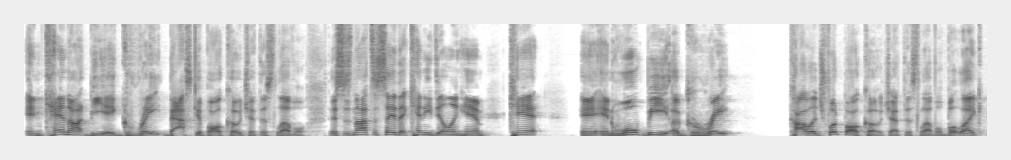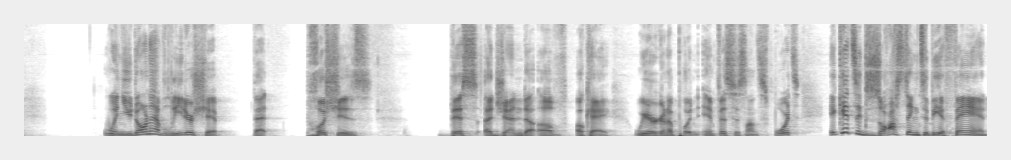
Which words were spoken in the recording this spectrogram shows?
and cannot be a great basketball coach at this level. This is not to say that Kenny Dillingham can't and won't be a great college football coach at this level. But like when you don't have leadership that pushes this agenda of okay, we are going to put an emphasis on sports, it gets exhausting to be a fan.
